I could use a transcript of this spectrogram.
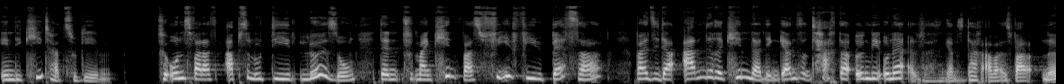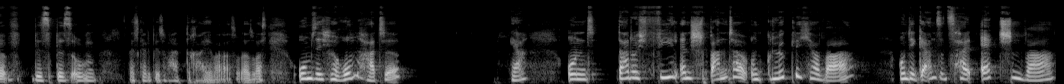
in die Kita zu geben. Für uns war das absolut die Lösung, denn für mein Kind war es viel viel besser, weil sie da andere Kinder den ganzen Tag da irgendwie, ohne, also den ganzen Tag, aber es war ne, bis bis um, weiß gar nicht, bis um halb drei war das oder sowas, um sich herum hatte, ja, und dadurch viel entspannter und glücklicher war und die ganze Zeit Action war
